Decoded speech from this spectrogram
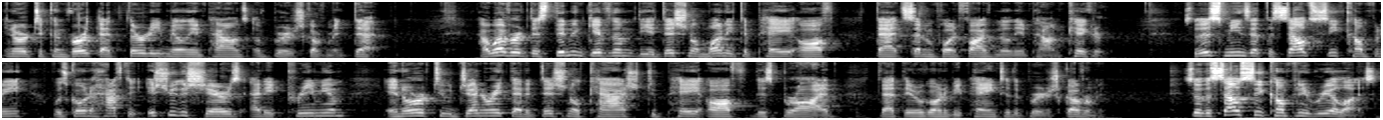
in order to convert that 30 million pounds of British government debt. However, this didn't give them the additional money to pay off that 7.5 million pound kicker. So this means that the South Sea Company was going to have to issue the shares at a premium in order to generate that additional cash to pay off this bribe that they were going to be paying to the British government. So the South Sea Company realized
